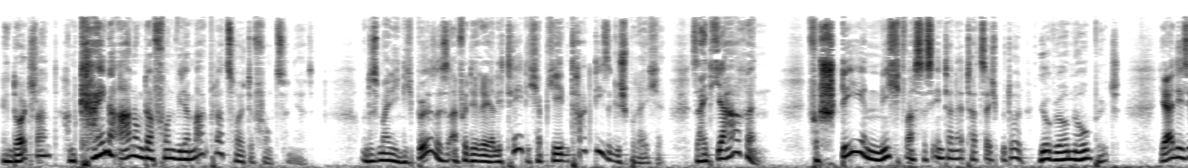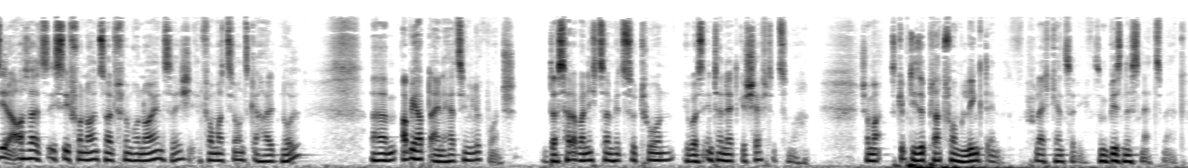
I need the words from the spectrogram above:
in Deutschland haben keine Ahnung davon, wie der Marktplatz heute funktioniert. Und das meine ich nicht böse, das ist einfach die Realität. Ich habe jeden Tag diese Gespräche. Seit Jahren. Verstehen nicht, was das Internet tatsächlich bedeutet. Ja, wir haben eine Homepage. Ja, die sieht aus, als ist sie von 1995, Informationsgehalt null. Ähm, aber ihr habt einen herzlichen Glückwunsch. Das hat aber nichts damit zu tun, übers Internet Geschäfte zu machen. Schau mal, es gibt diese Plattform LinkedIn. Vielleicht kennst du die. Das ist ein Business-Netzwerk.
